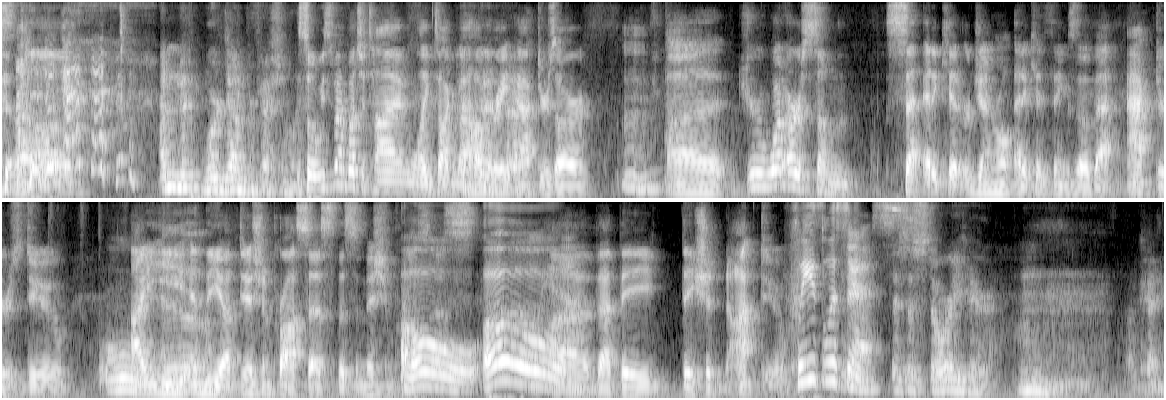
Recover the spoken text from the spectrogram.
So. Um, I'm, we're done professionally. so we spent a bunch of time like talking about how great actors are. Uh, Drew, what are some set etiquette or general etiquette things though that actors do, i.e., in the audition process, the submission Oh, process, oh. uh, that they they should not do? Please listen. There's Yes. a story here. okay.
